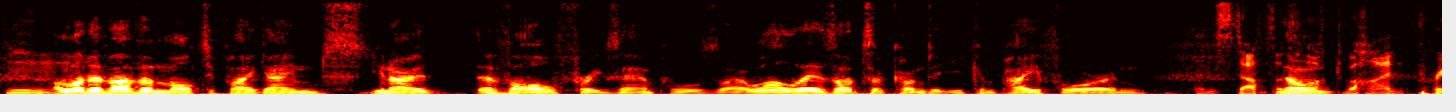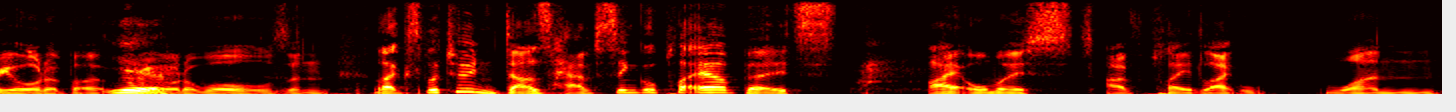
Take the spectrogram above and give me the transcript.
Hmm. A lot of other multiplayer games, you know, Evolve, for example, is like, well, there's lots of content you can pay for, and and stuff that's No- locked behind pre-order bo- Yeah. pre-order walls and like Splatoon does have single player, but it's I almost I've played like one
